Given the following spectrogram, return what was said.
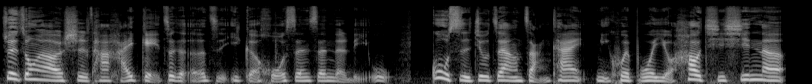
最重要的是，他还给这个儿子一个活生生的礼物。故事就这样展开，你会不会有好奇心呢？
